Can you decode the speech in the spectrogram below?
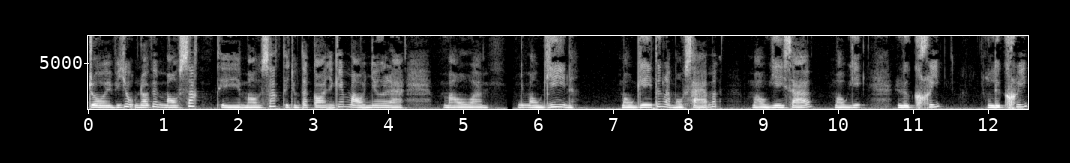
Rồi ví dụ nói về màu sắc thì màu sắc thì chúng ta có những cái màu như là màu à, như màu ghi nè. Màu ghi tức là màu xám á. Màu ghi xám, màu ghi. Le gris le gris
